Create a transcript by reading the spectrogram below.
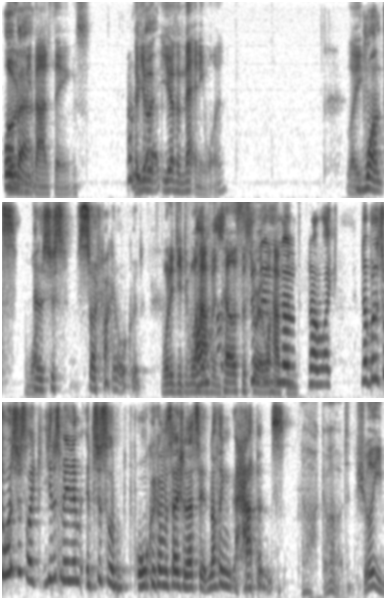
all Only bad. bad, things. Only Have you ever? You ever met anyone? Like, once, and it's just so fucking awkward. What did you do? What I'm- happened? Tell us the story. No, What happened? No, no, like no, but it's always just like you just meet him. It's just an awkward conversation. That's it. Nothing happens. Oh God! Surely,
